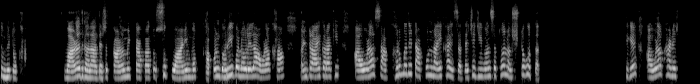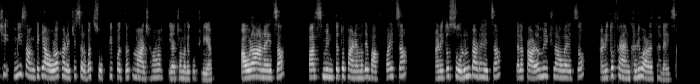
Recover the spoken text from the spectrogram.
तुम्ही तो खा. वाळत घाला त्याच्यात काळं मीठ टाका तो सुकवा आणि मग खा. पण घरी बनवलेला आवळा खा आणि ट्राय करा की आवळा साखरमध्ये टाकून नाही खायचा त्याचे जीवनसत्व नष्ट होतात. ठीक आहे? आवळा खाण्याची मी सांगते की आवळा खाण्याची सर्वात सोपी पद्धत माझ्या याच्यामध्ये कुठली आहे? आवळा आणायचा पाच मिनिटं तो पाण्यामध्ये वाफवायचा आणि तो सोलून काढायचा त्याला काळं मीठ लावायचं आणि तो फॅन खाली वाळत घालायचा.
